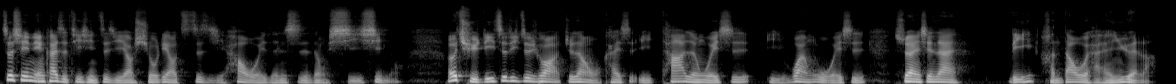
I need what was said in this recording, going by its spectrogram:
这些年开始提醒自己要修掉自己好为人师的那种习性哦。而取敌之利这句话，就让我开始以他人为师，以万物为师。虽然现在离很到位还很远啦，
